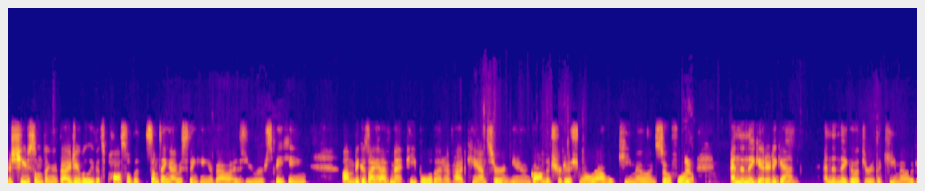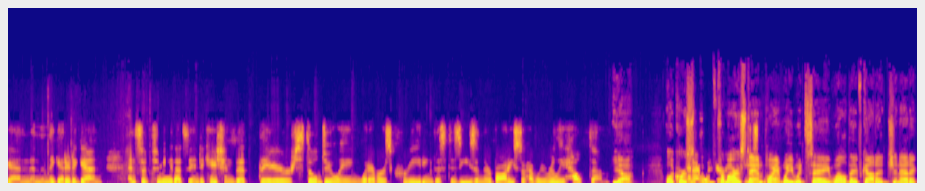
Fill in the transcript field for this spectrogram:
achieve something like that. I do believe it's possible, but something I was thinking about as you were speaking, um, because I have met people that have had cancer and you know and gone the traditional route with chemo and so forth, Yeah. and then they get it again and then they go through the chemo again and then they get it again and so to me that's the indication that they're still doing whatever is creating this disease in their body so have we really helped them Yeah. Well, of course, And I wonder from our if you see standpoint, we would say, well, they've got a genetic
